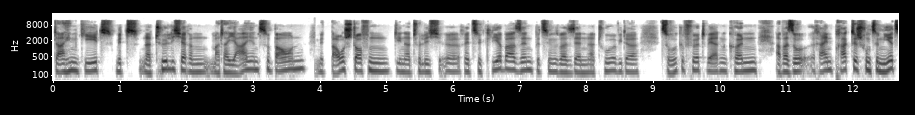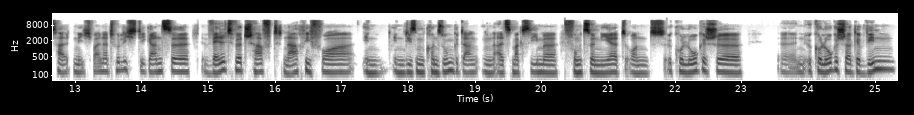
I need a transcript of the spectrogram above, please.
dahin geht, mit natürlicheren Materialien zu bauen, mit Baustoffen, die natürlich äh, rezyklierbar sind, beziehungsweise der Natur wieder zurückgeführt werden können. Aber so rein praktisch funktioniert es halt nicht, weil natürlich die ganze Weltwirtschaft nach wie vor in, in diesem Konsumgedanken als Maxime funktioniert und ökologische ein ökologischer Gewinn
